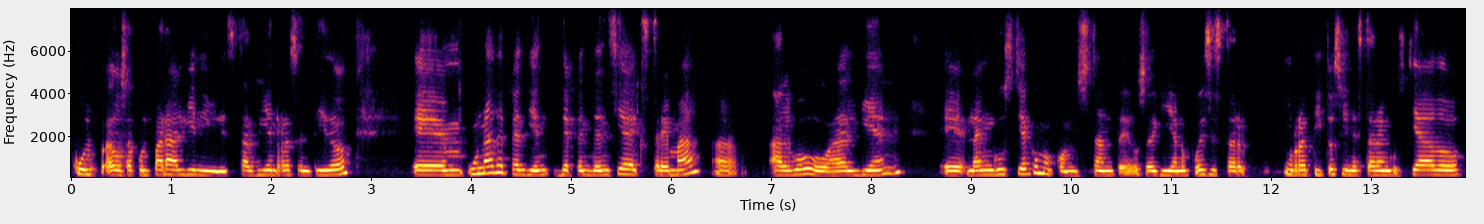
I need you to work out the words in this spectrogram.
culpa, o sea, culpar a alguien y estar bien resentido. Em, una dependencia extrema a algo o a alguien, eh, la angustia como constante, o sea, que ya no puedes estar un ratito sin estar angustiado,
